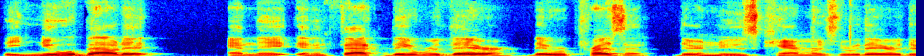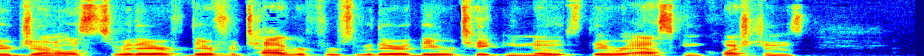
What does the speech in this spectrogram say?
They knew about it, and they and in fact they were there. They were present. Their news cameras were there. Their journalists were there. Their photographers were there. They were taking notes. They were asking questions.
